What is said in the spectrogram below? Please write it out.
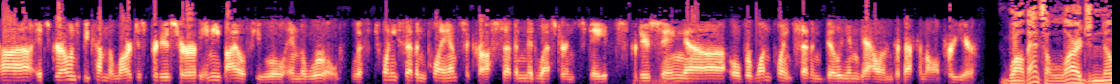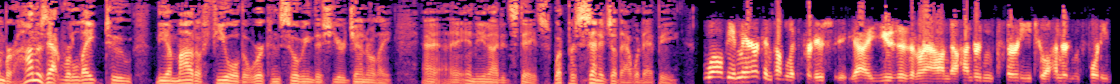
uh, it's grown to become the largest producer of any biofuel in the world, with 27 plants across seven Midwestern states, producing uh, over 1.7 billion gallons of ethanol per year. While that's a large number, how does that relate to the amount of fuel that we're consuming this year generally uh, in the United States? What percentage of that would that be? Well, the American public produce, uh, uses around 130 to 140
